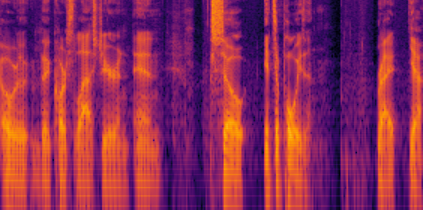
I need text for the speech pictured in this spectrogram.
over the course of last year, and and so it's a poison, right? Yeah.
